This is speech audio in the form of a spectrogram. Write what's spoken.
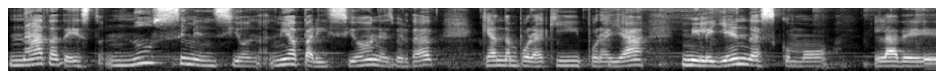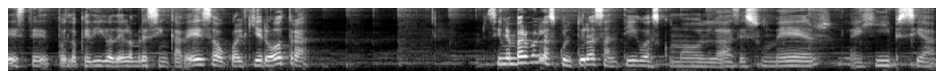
nada de esto, no se menciona, ni apariciones, ¿verdad? Que andan por aquí y por allá, ni leyendas como la de este, pues lo que digo, del hombre sin cabeza o cualquier otra. Sin embargo, las culturas antiguas como las de Sumer, la egipcia,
